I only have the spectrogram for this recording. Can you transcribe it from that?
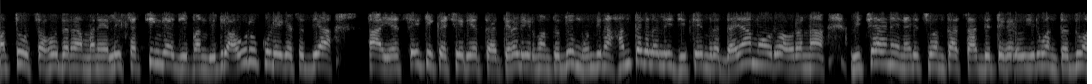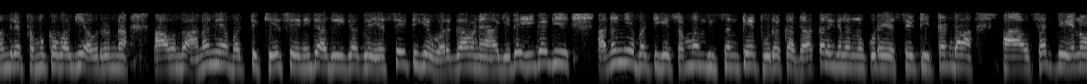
ಮತ್ತು ಸಹೋದರ ಮನೆಯಲ್ಲಿ ಸರ್ಚಿಂಗ್ ಆಗಿ ಬಂದಿದ್ರು. ಅವರು ಕೂಡ ಈಗ ಸದ್ಯ ಆ ಎಸ್ ಐ ಟಿ ಕಚೇರಿಯ ತೆರಳಿರುವಂತದ್ದು. ಮುಂದಿನ ಹಂತಗಳಲ್ಲಿ ಜಿತೇಂದ್ರ ದಯಾಮ್ ಅವರು ಅವರನ್ನ ವಿಚಾರಣೆ ನಡೆಸುವಂತ ಸಾಧ್ಯತೆಗಳು ಇರುವಂತದ್ದು. ಅಂದ್ರೆ ಪ್ರಮುಖವಾಗಿ ಅವರನ್ನ ಆ ಒಂದು ಅನನ್ಯ ಭಟ್ ಕೇಸ್ ಏನಿದೆ, ಅದು ಈಗಾಗಲೇ ಎಸ್ ಐ ಟಿಗೆ ವರ್ಗಾವಣೆ ಆಗಿದೆ. ಹೀಗಾಗಿ ಅನನ್ಯ ಭಟ್ಟಿಗೆ ಸಂಬಂಧಿಸಿದಂತೆ ಪೂರಕ ದಾಖಲೆಗಳನ್ನು ಕೂಡ ಎಸ್ ಐ ಟಿ ತಂಡ ಸದ್ಯ ಏನು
